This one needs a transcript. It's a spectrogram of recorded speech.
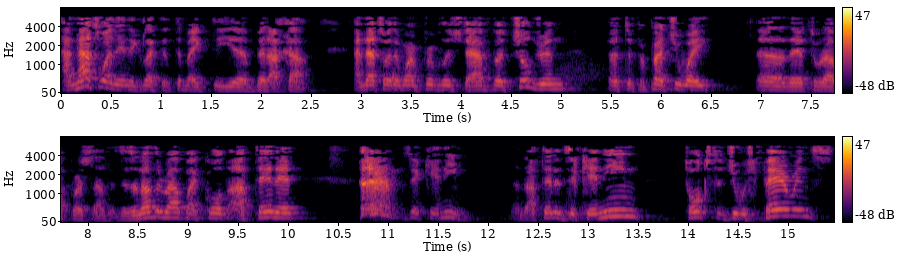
And that's why they neglected to make the uh, beracha. And that's why they weren't privileged to have uh, children uh, to perpetuate uh, their Torah personality. There's another rabbi called Ateret Zekenim. And Ateret Zekenim talks to Jewish parents.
